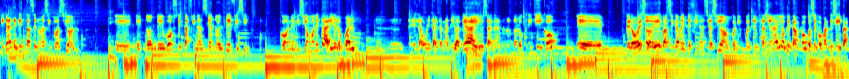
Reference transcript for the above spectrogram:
Fíjate que estás en una situación en donde vos estás financiando el déficit con emisión monetaria, lo cual mm, es la única alternativa que hay, o sea, no, lo critico pero eso es básicamente financiación con impuesto inflacionario que tampoco se coparticipa.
